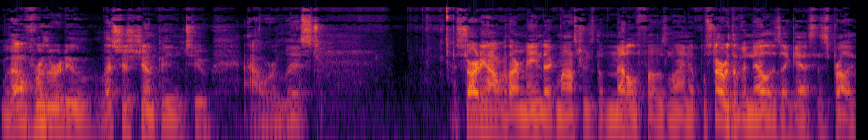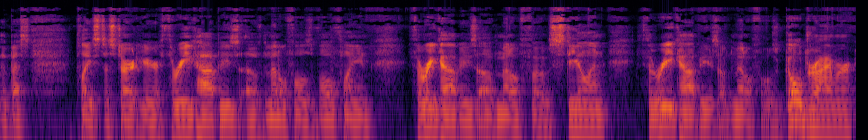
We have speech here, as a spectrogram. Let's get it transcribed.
without further ado, let's just jump into our list. Starting off with our main deck monsters, the Metal Foes lineup. We'll start with the Vanillas, I guess. This is probably the best place to start here. Three copies of Metal Foes Volflame, three copies of Metal Foes Steelen, three copies of Metal Gold Driver,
